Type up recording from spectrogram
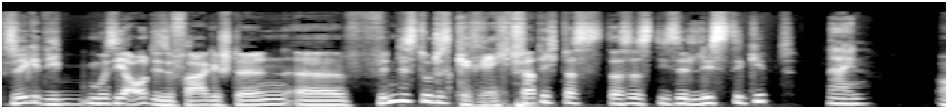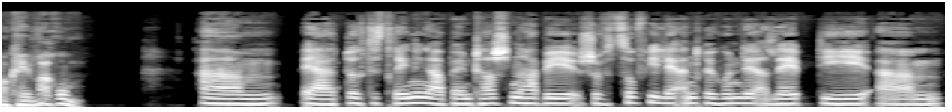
Silke, die muss ich auch diese Frage stellen. Äh, findest du das gerechtfertigt, dass, dass es diese Liste gibt? Nein. Okay, warum? Ähm, ja, durch das Training auch beim Taschen habe ich schon so viele andere Hunde erlebt, die ähm,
